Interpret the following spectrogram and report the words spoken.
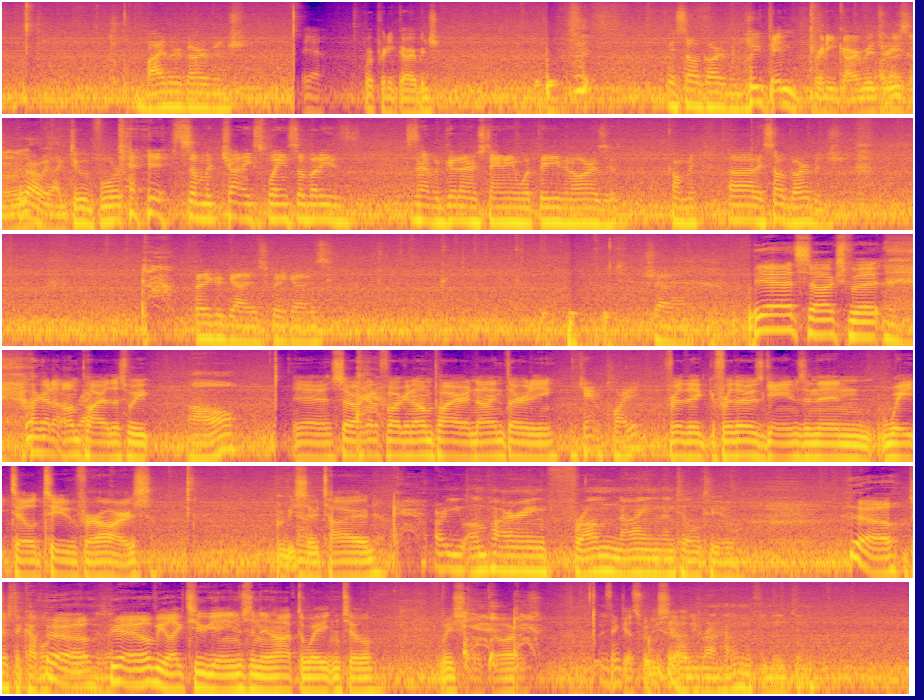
Buy their garbage. Yeah, we're pretty garbage. They sell garbage. We've been pretty garbage recently. What are we like two and four? Someone trying to explain somebody doesn't have a good understanding of what they even are as a company. Uh, they sell garbage. Very good guys, great guys. Shout out. Yeah, it sucks, but I got to umpire this week. Oh, Yeah, so I got to fucking umpire at 9:30 You can't play. for the for those games, and then wait till two for ours. I'm gonna be so tired. Are you umpiring from nine until two? No. Just a couple. Yeah, games. yeah, it'll be like two games, and then I'll have to wait until we show up to ours. I think that's what he You could always run home if you need to.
